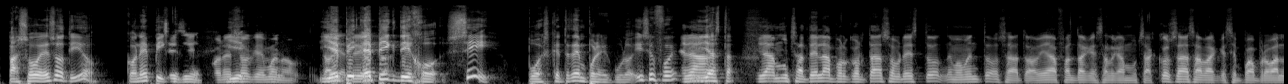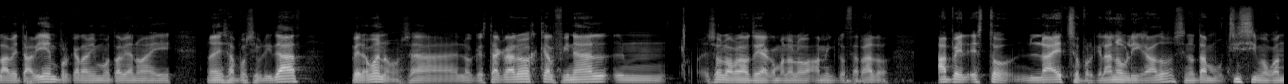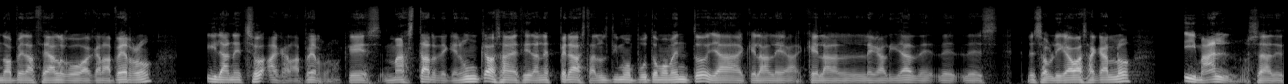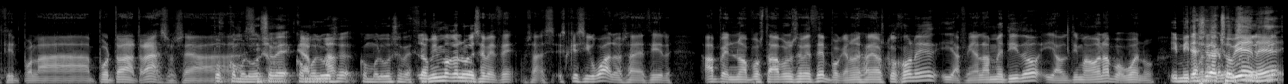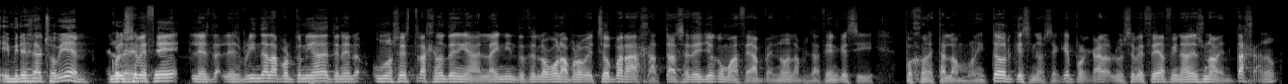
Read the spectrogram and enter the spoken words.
Pasó eso, tío. Con Epic. Sí, sí, por Y- eso que bueno. Y Epic dijo, sí, pues que te den por el culo. Y se fue. Y ya está. queda mucha tela por cortar sobre esto de momento. O sea, todavía falta que salgan muchas cosas, ahora que se pueda probar la beta bien, porque ahora mismo todavía no hay, no hay esa posibilidad. Pero bueno, o sea, lo que está claro es que al final, mm, eso lo he hablado todavía con Manolo a micro cerrado. Apple esto lo ha hecho porque la han obligado. Se nota muchísimo cuando Apple hace algo a cara perro. Y la han hecho a cada perro, que es más tarde que nunca, o sea, decir, han esperado hasta el último puto momento, ya que la, que la legalidad les, les obligaba a sacarlo, y mal, o sea, decir, por la puerta de atrás, o sea... Pues como el USB, como el anunciar USB, como el USB. Lo mismo que el USB-C, o sea, es, que es igual, o sea, decir, Apple no apostaba por USB-C porque no le salía los cojones, y al final la han metido, y a última hora, pues bueno. Y mira si lo ha hecho bien, ¿eh? Y mira si lo ha hecho bien. el USB-C les, les brinda la oportunidad de tener unos extras que no tenía el Lightning, entonces luego lo aprovechó para jactarse de ello como hace Apple, ¿no? En la presentación que si puedes conectarlo a un monitor, que si no sé qué, porque claro, el USB-C al final es una ventaja, ¿no?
